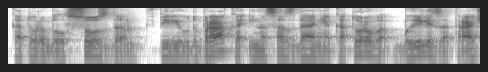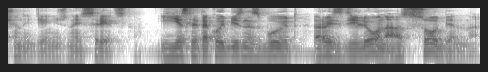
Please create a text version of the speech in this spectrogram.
который был создан в период брака и на создание которого были затрачены денежные средства. И если такой бизнес будет разделен, а особенно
